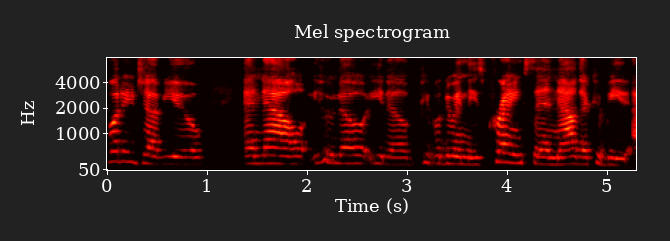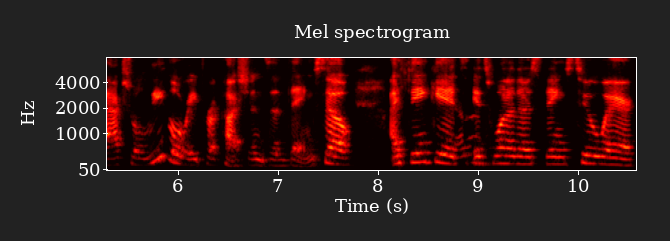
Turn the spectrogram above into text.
footage of you and now who know you know people doing these pranks and now there could be actual legal repercussions and things so i think it's yeah. it's one of those things too where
